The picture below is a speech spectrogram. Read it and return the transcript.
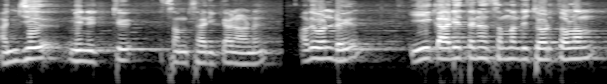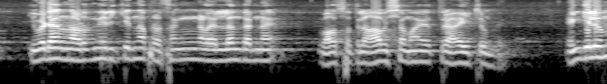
അഞ്ച് മിനിറ്റ് സംസാരിക്കാനാണ്. അതുകൊണ്ട് ഈ കാര്യത്തിനെ സംബന്ധിച്ചിടത്തോളം ഇവിടെ നടന്നിരിക്കുന്ന പ്രസംഗങ്ങളെല്ലാം തന്നെ വാസ്തവത്തിൽ ആവശ്യമായത്ര ആയിട്ടുണ്ട്. എങ്കിലും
